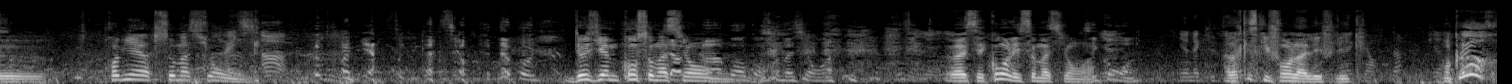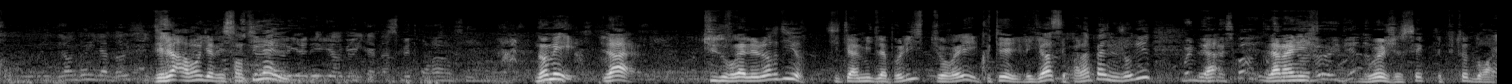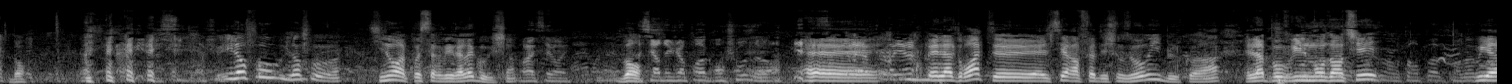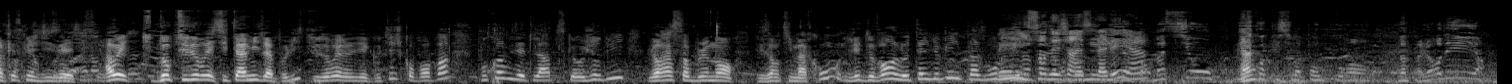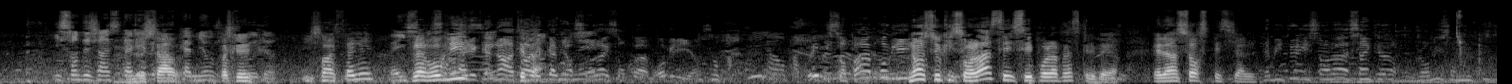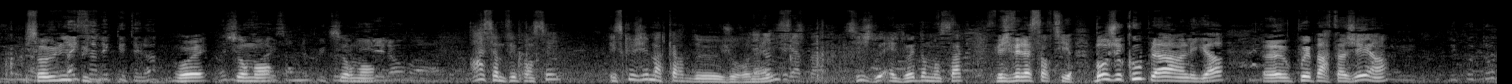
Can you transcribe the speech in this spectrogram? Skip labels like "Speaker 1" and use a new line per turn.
Euh, première sommation,
Ah,
Première sommation
deuxième consommation.
Ah bon, consommation. hein.
Ouais, c'est con les sommations. hein.
Con, hein.
Alors qu'est-ce qu'ils font là les flics Encore. Déjà avant il y avait Sentinelle. Non mais là, tu devrais aller leur dire. Si tu es ami de la police, tu devrais écoutez les gars, c'est pas la peine aujourd'hui.
Oui, mais
La,
pas.
La manif. Oui, je sais que tu es plutôt de droite. Bon. il en faut, il en faut. hein. Sinon, à quoi servirait la gauche hein
Ouais, c'est vrai.
Bon.
Ça sert déjà pas à grand chose alors.
Euh, mais la droite, euh, elle sert à faire des choses horribles, quoi. hein. Elle appauvrit le monde entier. Oui, alors qu'est-ce que je disais Ah oui, tu- donc tu devrais, si tu es ami de la police, tu devrais leur dire, écoutez, je comprends pas, pourquoi vous êtes là Parce qu'aujourd'hui, le rassemblement des anti-Macron, il est devant l'hôtel de ville, place
Mais
Bourguignon.
ils sont déjà installés, hein.
Hein
Pourquoi qu'ils soient pas au courant On va pas leur dire.
Ils sont déjà installés
le
avec
savent,
leur camion.
parce que ils sont installés.
Bah, ils
Place
sont-
Broglie
Ah, les ca- non,
C'est
attends,
pas-
les camions sont là, ils sont pas à Broglie. Hein.
Ils sont partis là en partie.
Oui, mais ils sont pas à Broglie.
Non, ceux qui sont là, c'est c'est pour la place Kléber. Elle a un sort spécial.
D'habitude, ils sont là à 5 heures. Aujourd'hui, ils sont venus plus de 2
Ils sont venus
Là, ils
plus-
savaient que t'étais là.
Ouais,
Ouais,
sûrement.
là, Ils sont venus plus tôt.
Sûrement.
Il est là, va-
Ah, ça me fait penser. Est-ce que j'ai ma carte de
non,
journaliste. Si, je dois- elle doit être dans mon sac, mais je vais la sortir. Bon, je coupe là, hein, les gars. Euh, vous pouvez partager. Hein.
Photos,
